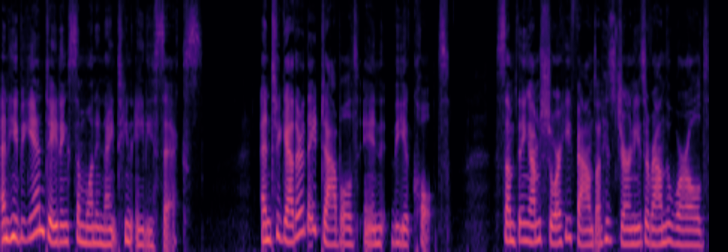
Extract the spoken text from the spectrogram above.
And he began dating someone in 1986. And together they dabbled in the occult, something I'm sure he found on his journeys around the world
